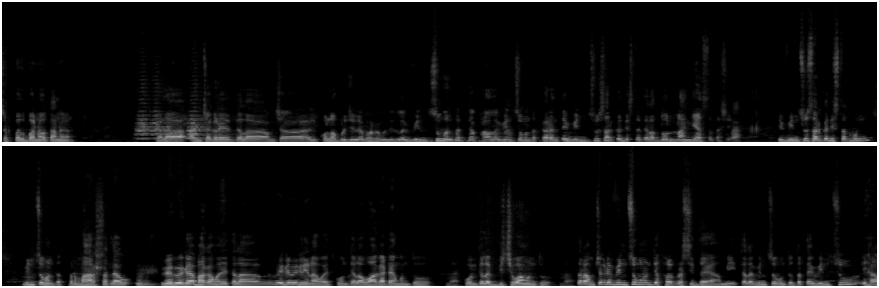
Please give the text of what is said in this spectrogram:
चप्पल बनवताना त्याला आमच्याकडे त्याला आमच्या कोल्हापूर जिल्ह्या भागामध्ये त्याला विंचू म्हणतात. त्या फळाला विंचू म्हणतात कारण ते विंचू सारखं दिसतं. त्याला दोन नांगे असतात असे. ते विंचू सारखं दिसतात म्हणून विंचू म्हणतात. पण महाराष्ट्रातल्या वेगवेगळ्या भागामध्ये त्याला वेगवेगळी नावं आहेत. कोण त्याला वाघाट्या म्हणतो. कोण त्याला बिछवा म्हणतो. तर आमच्याकडे विंचू म्हणून ते फळ प्रसिद्ध आहे. आम्ही त्याला विंचू म्हणतो. तर त्या विंचू ह्या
